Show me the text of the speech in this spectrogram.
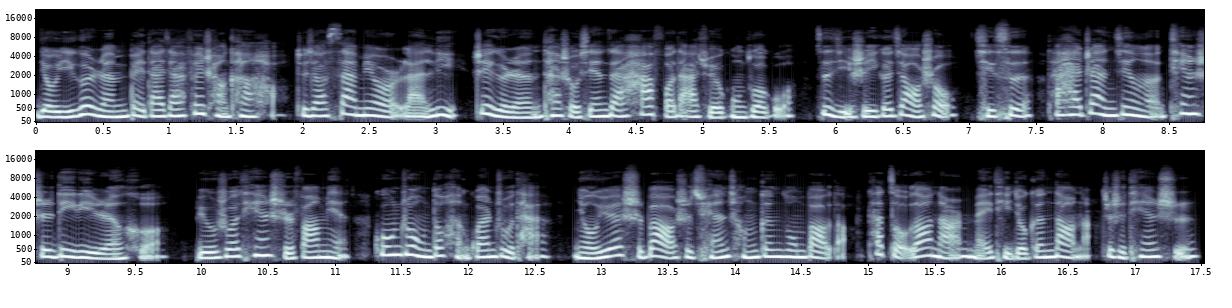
有一个人被大家非常看好，就叫塞缪尔·兰利。这个人，他首先在哈佛大学工作过，自己是一个教授；其次，他还占尽了天时地利人和。比如说天时方面，公众都很关注他，《纽约时报》是全程跟踪报道，他走到哪儿，媒体就跟到哪儿，这是天时。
